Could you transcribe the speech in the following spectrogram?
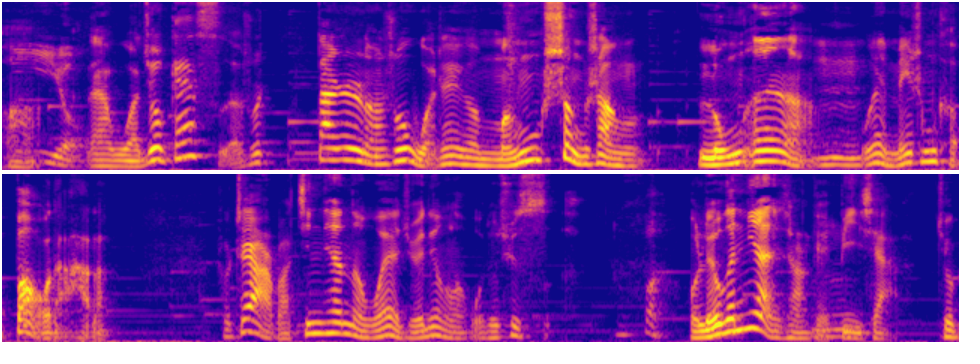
啊，哎，我就该死。说，但是呢，说我这个蒙圣上隆恩啊，我也没什么可报答的。说这样吧，今天呢，我也决定了，我就去死，我留个念想给陛下，就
